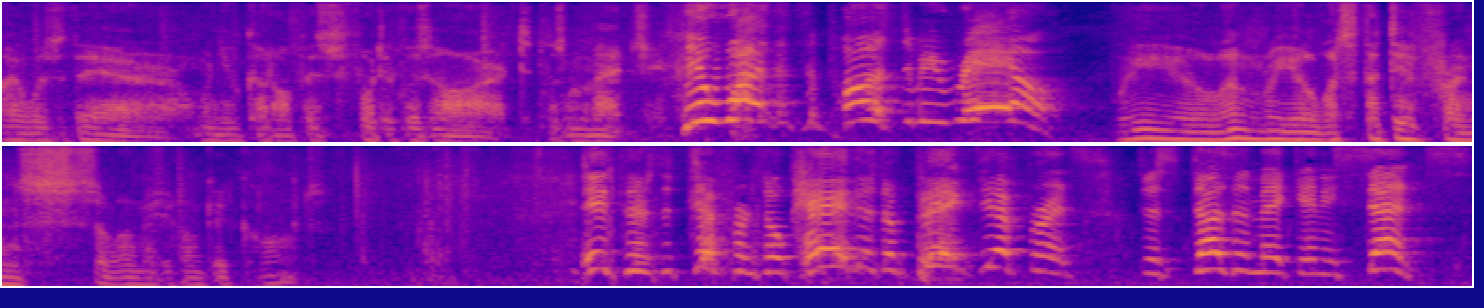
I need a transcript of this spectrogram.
I was there. When you cut off his foot, it was art. It was magic. It wasn't supposed to be real! Real, unreal, what's the difference? So long as you don't get caught. If there's a difference, okay? There's a big difference! Just doesn't make any sense.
